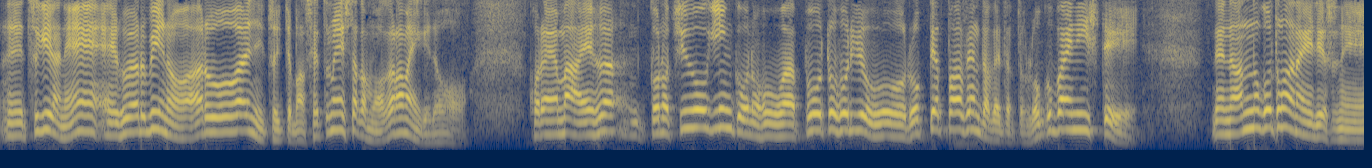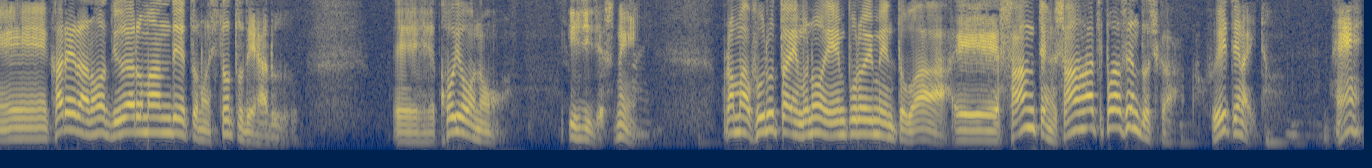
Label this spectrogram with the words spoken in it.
えー、次はね、FRB の ROI についてまあ説明したかもわからないけど、これまあ F、この中央銀行の方はポートフォリオを600%上げたと6倍にして、で、何のことはないですね、彼らのデュアルマンデートの一つである、えー、雇用の維持ですね。はいこれはまあフルタイムのエンプロイメントは、えー、3.38%しか増えてないと。ね。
